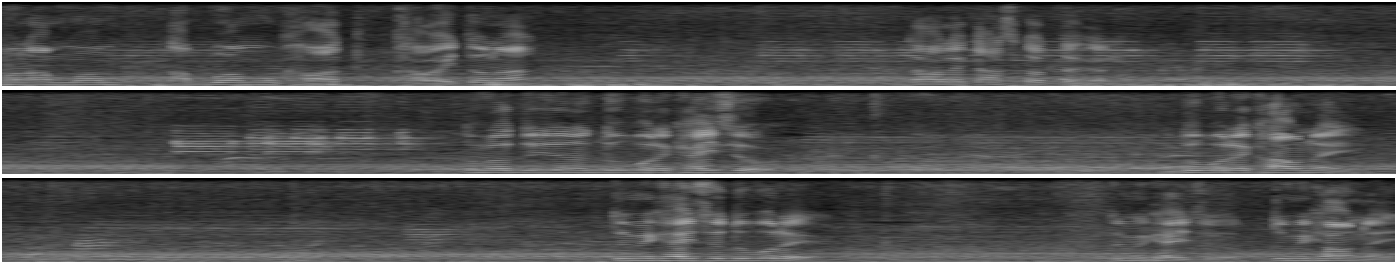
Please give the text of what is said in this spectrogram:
তোমার আম্মু আব্বু আম্মু খাওয়া খাওয়াইতো না। তাহলে কাজ করতে কেন? তোমরা দুজনে দুপুরে খাইছো? দুপুরে খাও নাই? তুমি খাইছো দুপুরে? তুমি খাইছো, তুমি খাও নাই?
